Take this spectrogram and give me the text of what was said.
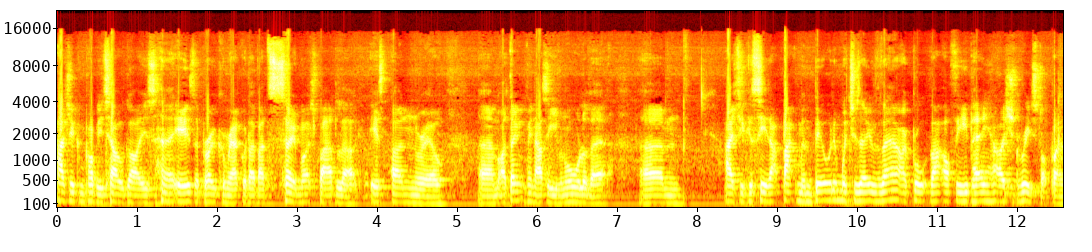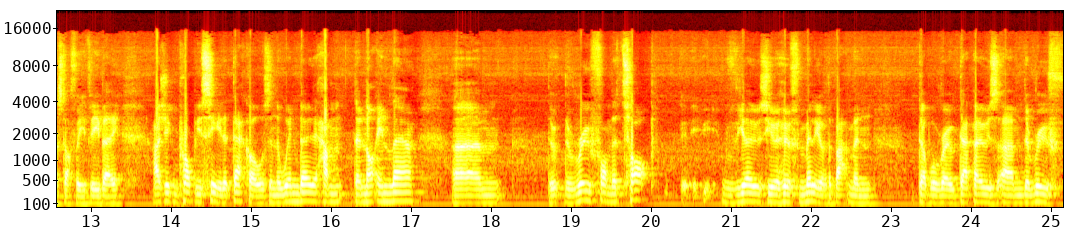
as you can probably tell, guys, it is a broken record. I've had so much bad luck. It's unreal. Um, I don't think that's even all of it. Um, as you can see, that Bachmann building, which is over there, I brought that off eBay. I should really stop buying stuff off eBay. As you can probably see, the decals in the window, they haven't, they're not in there. Um, the, the roof on the top those of you who are familiar with the Bachmann double road depots, um, the roof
